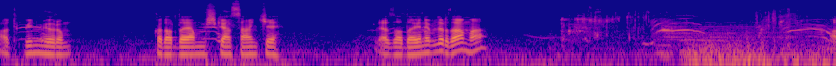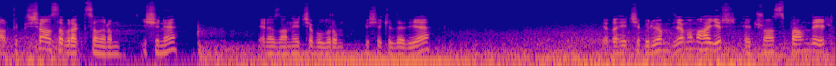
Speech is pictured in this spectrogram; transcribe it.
Artık bilmiyorum. Bu kadar dayanmışken sanki biraz daha dayanabilirdi ama artık şansa bıraktı sanırım işini. En azından Hatch'i bulurum bir şekilde diye. Ya da Hatch'i biliyor mu diyeceğim ama hayır. Hatch şu an spawn değil.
